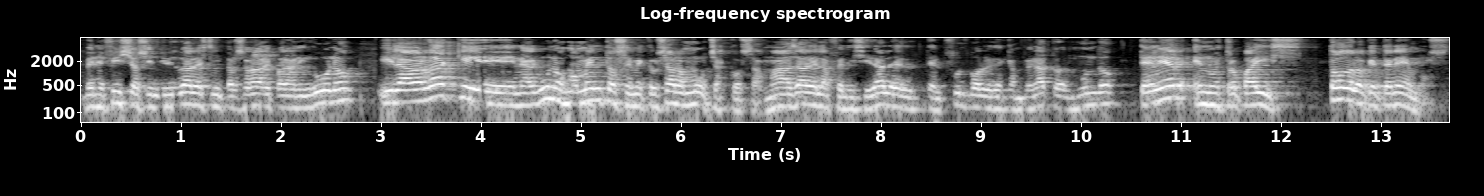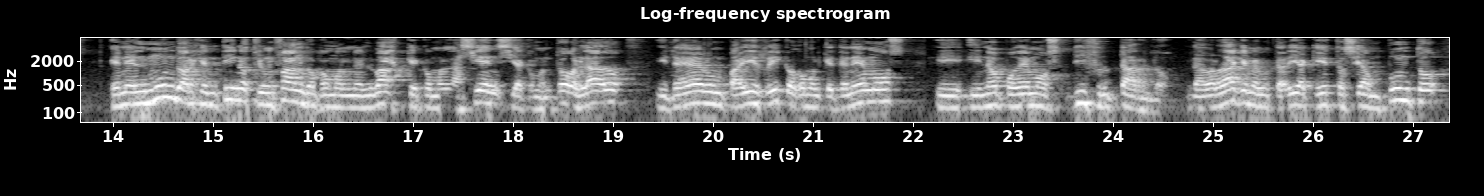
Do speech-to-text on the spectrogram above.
beneficios individuales ni personales para ninguno. Y la verdad que en algunos momentos se me cruzaron muchas cosas, más allá de la felicidad del, fútbol y del campeonato del mundo, tener en nuestro país todo lo que tenemos, en el mundo argentino triunfando como en el básquet, como en la ciencia, como en todos lados, y tener un país rico como el que tenemos y no podemos disfrutarlo. La verdad que me gustaría que esto sea un punto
